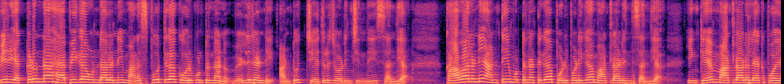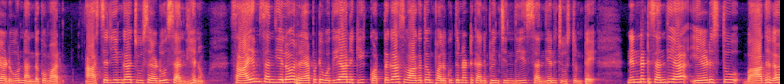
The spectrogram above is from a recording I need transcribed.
మీరు ఎక్కడున్నా హ్యాపీగా ఉండాలని మనస్ఫూర్తిగా కోరుకుంటున్నాను. వెళ్ళిరండి అంటూ చేతులు జోడించింది సంధ్య. కావాలని అంటీ ముట్టనట్టుగా పొడిపొడిగా మాట్లాడింది సంధ్య. ఇంకేం మాట్లాడలేకపోయాడు నందకుమార్. ఆశ్చర్యంగా చూశాడు సంధ్యను. సాయం సంధ్యలో రేపటి ఉదయానికి కొత్తగా స్వాగతం పలుకుతున్నట్టు కనిపించింది సంధ్యని చూస్తుంటే. నిన్నటి సంధ్య ఏడుస్తూ బాధగా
